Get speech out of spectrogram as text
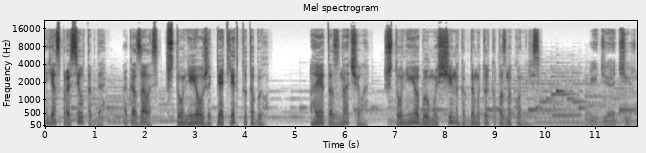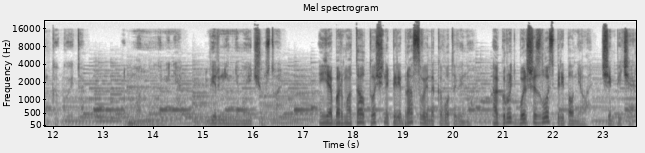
Я спросил тогда, оказалось, что у нее уже пять лет кто-то был. А это значило, что у нее был мужчина, когда мы только познакомились. Идиотизм какой-то. Обманула меня. Верни мне мои чувства. Я бормотал, точно перебрасывая на кого-то вину. А грудь больше злость переполняла чем печаль.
